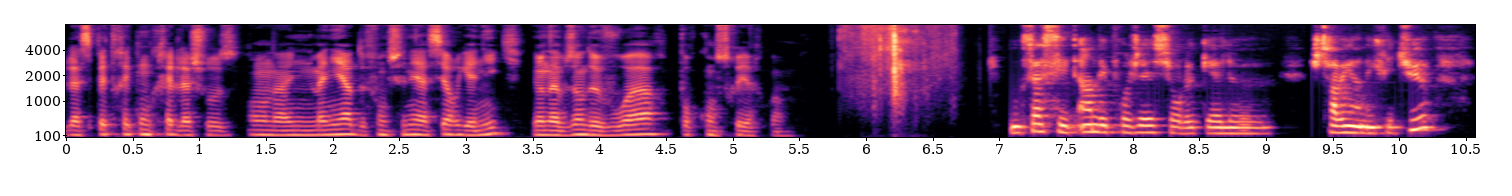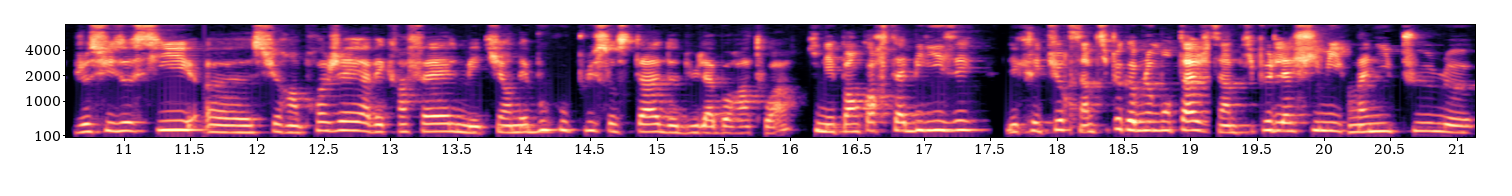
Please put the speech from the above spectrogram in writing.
l'aspect très concret de la chose. On a une manière de fonctionner assez organique et on a besoin de voir pour construire, quoi. Donc ça, c'est un des projets sur lequel euh, je travaille en écriture. Je suis aussi euh, sur un projet avec Raphaël, mais qui en est beaucoup plus au stade du laboratoire, qui n'est pas encore stabilisé. L'écriture, c'est un petit peu comme le montage, c'est un petit peu de la chimie. On manipule euh,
